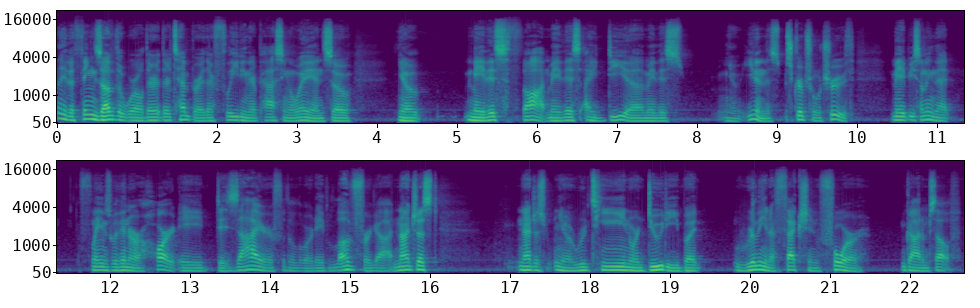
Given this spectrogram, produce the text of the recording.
really the things of the world. They're they're temporary, they're fleeting, they're passing away, and so you know, may this thought, may this idea, may this, you know, even this scriptural truth, may it be something that flames within our heart a desire for the Lord, a love for God, not just not just you know routine or duty, but really an affection for God Himself.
